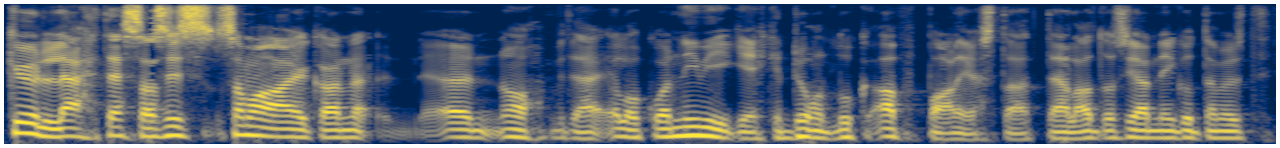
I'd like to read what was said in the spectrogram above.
Kyllä, tässä on siis samaan aikaan, no mitä elokuvan nimikin ehkä Don't Look Up paljastaa. Täällä on tosiaan niin tämmöiset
